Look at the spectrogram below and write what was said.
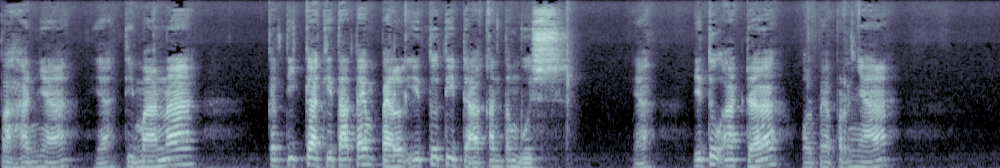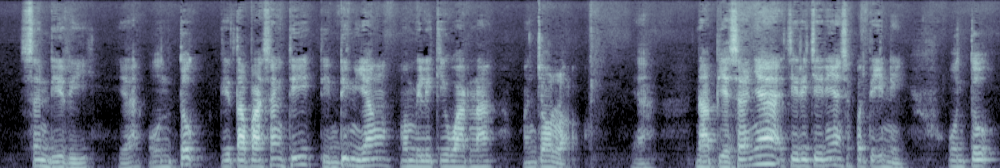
bahannya ya di mana ketika kita tempel itu tidak akan tembus ya. Itu ada wallpapernya sendiri ya untuk kita pasang di dinding yang memiliki warna mencolok ya. Nah biasanya ciri-cirinya seperti ini. Untuk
